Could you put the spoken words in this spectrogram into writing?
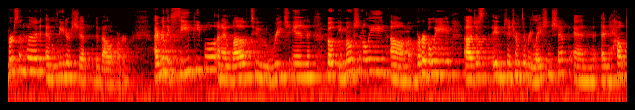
personhood and leadership developer. I really see people and I love to reach in both emotionally, um, verbally, uh, just in, in, terms of relationship and, and help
